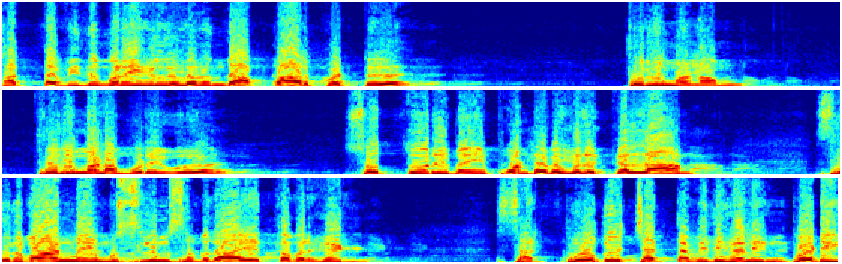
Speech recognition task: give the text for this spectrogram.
சட்ட விதிமுறைகளிலிருந்து அப்பாற்பட்டு திருமணம் திருமண முறிவு சொத்துரிமை போன்றவைகளுக்கெல்லாம் சிறுபான்மை முஸ்லிம் சமுதாயத்தவர்கள் பொது சட்ட விதிகளின்படி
